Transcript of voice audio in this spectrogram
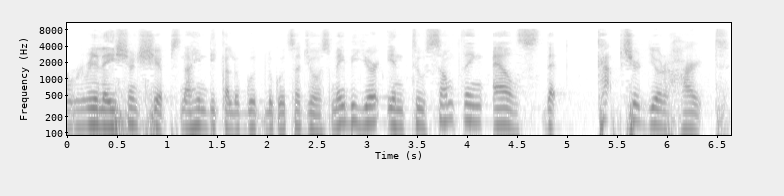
relationships na hindi ka lugod-lugod sa Diyos. Maybe you're into something else that captured your heart.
